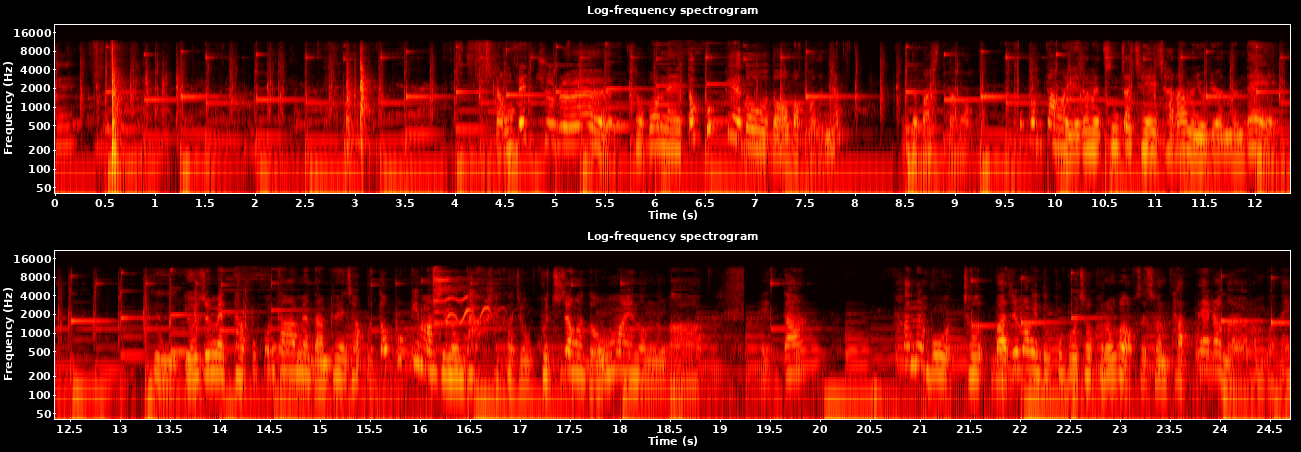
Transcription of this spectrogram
이렇게 양배추를 저번에 떡볶이에도 넣어봤거든요? 근데 맛있더라고. 볶음탕은 예전에 진짜 제일 잘하는 요리였는데 그 요즘에 닭볶음탕 하면 남편이 자꾸 떡볶이 맛이 난다 그래가지고 고추장을 너무 많이 넣는가. 일단 파는 뭐 저 마지막에 넣고 뭐 저 그런 건 없어요. 전 다 때려 넣어요 한 번에.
